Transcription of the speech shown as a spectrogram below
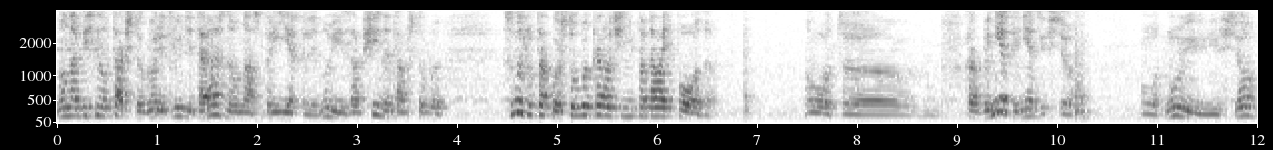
Но он объяснил так, что, говорит, люди-то разные у нас приехали, ну, из общины там, чтобы... Смысл такой, чтобы, короче, не подавать повода. Вот, э, как бы нет и нет, и все. Вот, ну и, и все,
